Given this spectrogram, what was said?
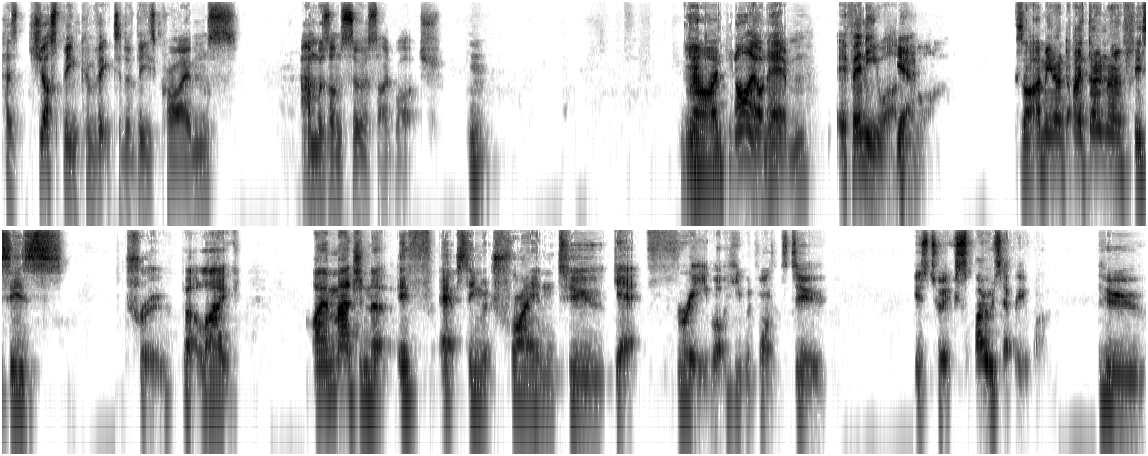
has just been convicted of these crimes, and was on suicide watch. Hmm. You No, I- keep an eye on him, if anyone. Yeah. Because I mean, I, I don't know if this is true, but like, I imagine that if Epstein were trying to get free, what he would want to do is to expose everyone who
